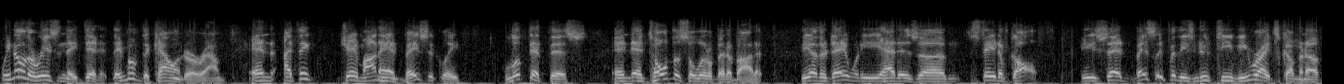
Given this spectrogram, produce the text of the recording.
We know the reason they did it. They moved the calendar around, and I think Jay Monahan basically looked at this and, and told us a little bit about it the other day when he had his um, state of golf. He said basically for these new TV rights coming up,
